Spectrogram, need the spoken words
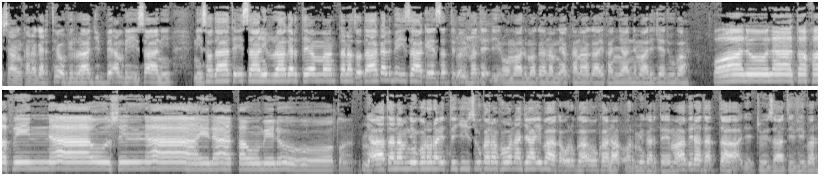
Isaan kana gartee ofirraa jibbe amrii isaanii ni sodaate isaanirraa gartee ammaan tana sodaa qalbii isaa keessatti dhoyfate. Dhiiroo maaluma namni akkanaa gaa'e kan nyaanne maali jee duuba قالوا لا تخف إنا أوصلنا إلى قوم لوط. نعطى نمني قرر اتجيسو كان فون أجائبا كأرقاو كان أرمي قرتي ما برتتا جتشو إساتي في بر.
